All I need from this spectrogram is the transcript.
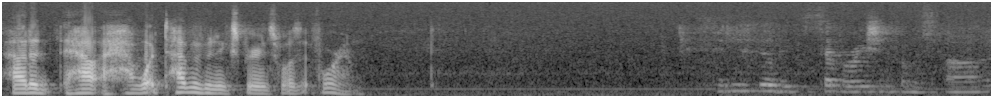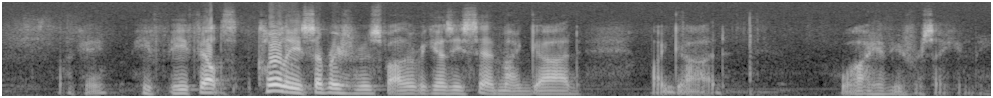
how did how, how what type of an experience was it for him? Did he feel the separation from his father? Okay, he he felt clearly separation from his father because he said, "My God, my God, why have you forsaken me?"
